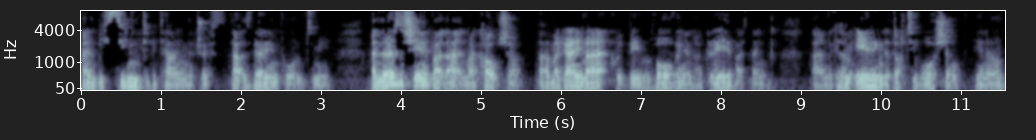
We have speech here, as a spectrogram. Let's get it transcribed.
and be seen to be telling the truth. That was very important to me. And there is a shame about that in my culture. Uh, my granny Mac would be revolving in her grave, I think, um, because I'm airing the dirty washing, you know.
